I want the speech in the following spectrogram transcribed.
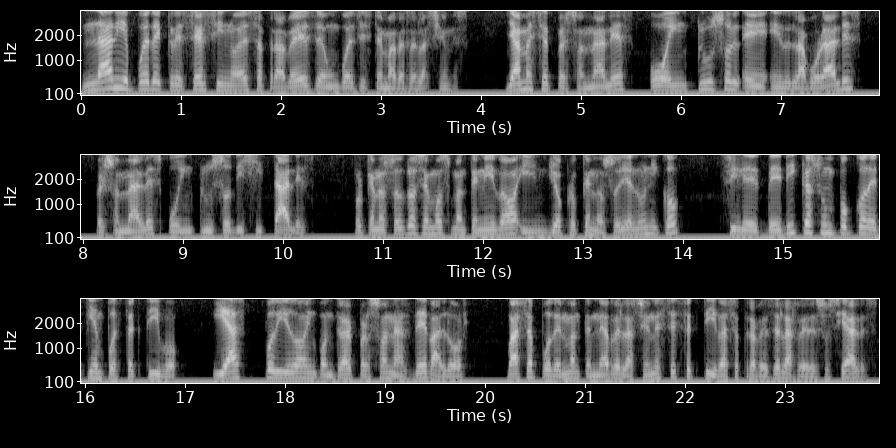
Nadie puede crecer si no es a través de un buen sistema de relaciones, llámese personales o incluso eh, laborales, personales o incluso digitales, porque nosotros hemos mantenido, y yo creo que no soy el único, si le dedicas un poco de tiempo efectivo y has podido encontrar personas de valor, vas a poder mantener relaciones efectivas a través de las redes sociales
